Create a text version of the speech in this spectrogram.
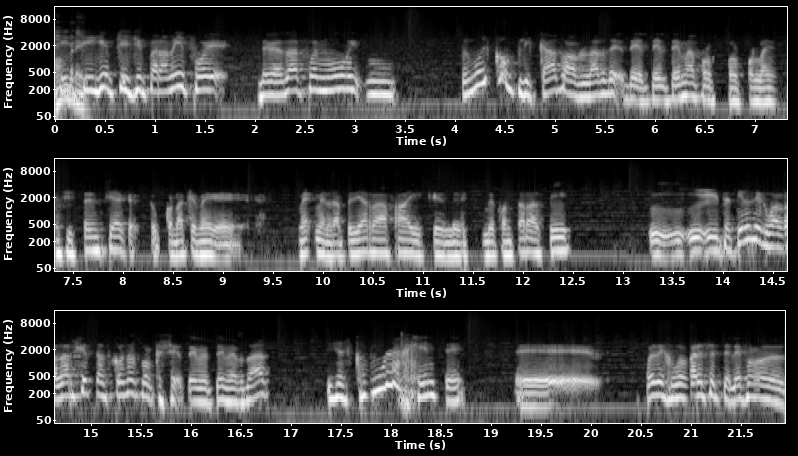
Hombre. Sí, sí, para mí fue, de verdad fue muy. pues muy complicado hablar de, del tema por, por, la insistencia con la que me, me, la pedía Rafa y que le, me contara así. Y, te tienes que guardar ciertas cosas porque de, verdad dices, ¿cómo la gente eh, puede jugar ese teléfono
